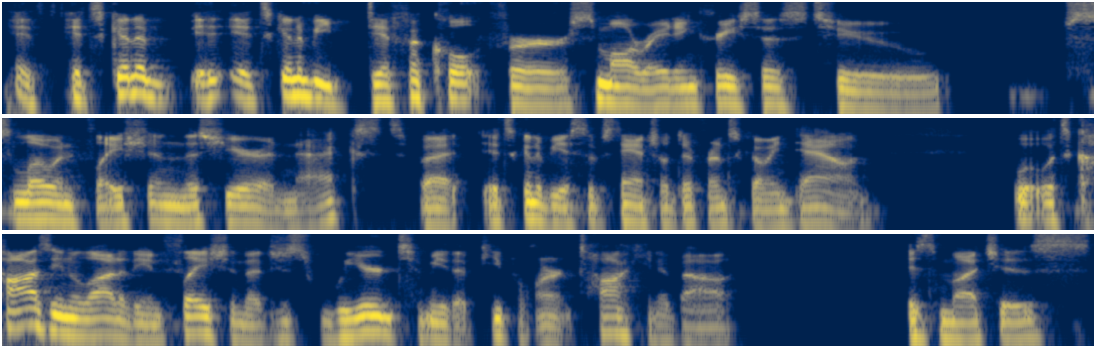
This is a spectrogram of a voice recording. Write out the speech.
It, it's gonna it, it's gonna be difficult for small rate increases to slow inflation this year and next, but it's going to be a substantial difference going down. What's causing a lot of the inflation that's just weird to me that people aren't talking about as much as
